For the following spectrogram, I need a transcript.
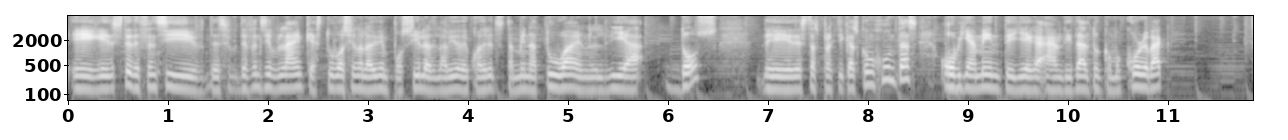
Eh, este defensive, defensive line que estuvo haciendo la vida imposible, la vida de cuadritos, también actúa en el día 2 de, estas prácticas conjuntas. Obviamente llega Andy Dalton como quarterback.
